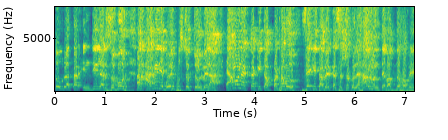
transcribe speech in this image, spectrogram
তৌরাত আর ইঞ্জিল আর জবুর আর আগের বই পুস্তক চলবে না। এমন একটা কিতাব পাঠাবো, যে কিতাবের কাছে সকলে হার মানতে বাধ্য হবে।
